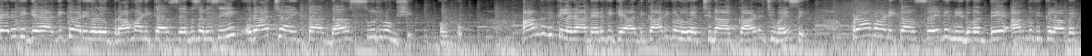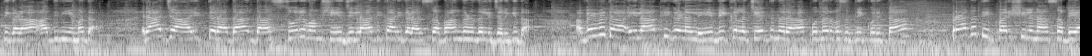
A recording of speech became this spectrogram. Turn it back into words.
ನೆರವಿಗೆ ಅಧಿಕಾರಿಗಳು ಪ್ರಾಮಾಣಿಕ ಸೇವೆ ಸಲ್ಲಿಸಿ ರಾಜ್ಯ ಆಯುಕ್ತ ದಾಸ್ ಸೂರ್ಯವಂಶಿ ಹೌದು. ಅಂಗವಿಕಲರ ನೆರವಿಗೆ ಅಧಿಕಾರಿಗಳು ಹೆಚ್ಚಿನ ಕಾಳಜಿ ವಹಿಸಿ ಪ್ರಾಮಾಣಿಕ ಸೇವೆ ನೀಡುವಂತೆ ಅಂಗವಿಕಲ ವ್ಯಕ್ತಿಗಳ ಅಧಿನಿಯಮದ ರಾಜ್ಯ ಆಯುಕ್ತರಾದ ದಾಸ್ ಸೂರ್ಯವಂಶಿ ಜಿಲ್ಲಾಧಿಕಾರಿಗಳ ಸಭಾಂಗಣದಲ್ಲಿ ಜರುಗಿದ ವಿವಿಧ ಇಲಾಖೆಗಳಲ್ಲಿ ವಿಕಲಚೇತನರ ಪುನರ್ವಸತಿ ಕುರಿತ ಪ್ರಗತಿ ಪರಿಶೀಲನಾ ಸಭೆಯ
